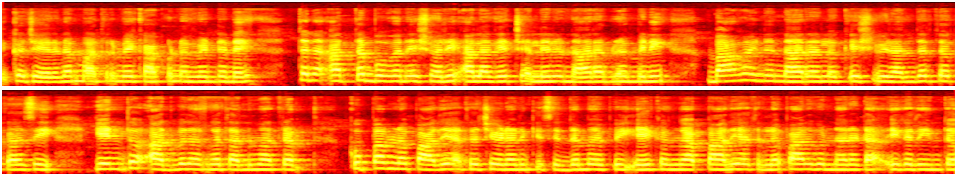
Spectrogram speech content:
ఇక చేరడం మాత్రమే కాకుండా వెంటనే తన అత్త భువనేశ్వరి అలాగే చెల్లెలు నారా బ్రహ్మిని బావైన నారా లోకేష్ వీరందరితో కలిసి ఎంతో అద్భుతంగా తను మాత్రం కుప్పంలో పాదయాత్ర చేయడానికి సిద్ధమైపోయి ఏకంగా పాదయాత్రలో పాల్గొన్నారట. ఇక దీంతో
